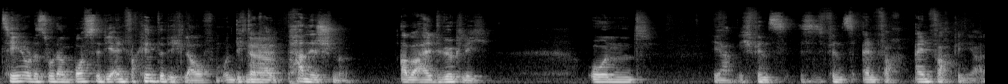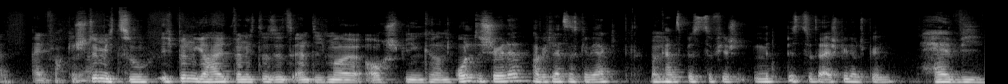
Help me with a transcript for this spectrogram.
10 oder so dann Bosse, die einfach hinter dich laufen und dich dann Ja. halt punishen. Aber halt wirklich. Und ja, ich finde es einfach, einfach genial. Einfach genial. Stimme ich zu. Ich bin gehypt, wenn ich das jetzt endlich mal auch spielen kann. Und das Schöne, habe ich letztens gemerkt, man Mhm. kann es bis zu vier, mit bis zu drei Spielern spielen. Heavy.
